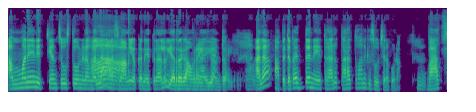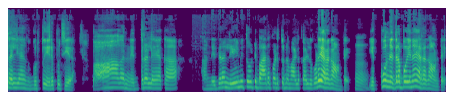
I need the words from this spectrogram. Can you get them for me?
అమ్మనే నిత్యం చూస్తూ ఉండడం వల్ల ఆ. స్వామి యొక్క నేత్రాలు ఎర్రగా ఉన్నాయి అంటూ. అలా ఆ పెద్ద పెద్ద నేత్రాలు పరత్వానికి సూచన కూడా. వాత్సల్యానికి గుర్తు ఎరుపు చీర. బాగా నిద్ర లేక ఆ నిద్ర లేమితోటి బాధపడుతున్న వాళ్ళ కళ్ళు కూడా ఎర్రగా ఉంటాయి. ఎక్కువ నిద్రపోయినా ఎర్రగా ఉంటాయి.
